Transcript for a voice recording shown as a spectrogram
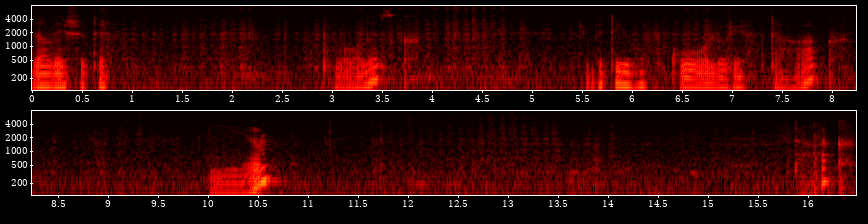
залишити полиск. Зробити його в кольорі. Так. Є. Так.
